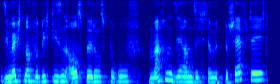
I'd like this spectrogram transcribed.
Sie möchten auch wirklich diesen Ausbildungsberuf machen. Sie haben sich damit beschäftigt,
